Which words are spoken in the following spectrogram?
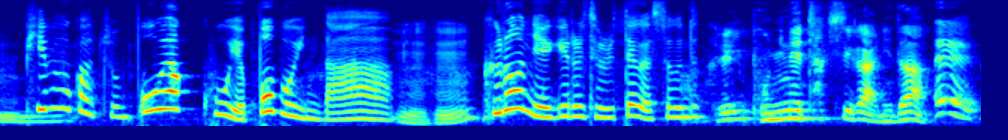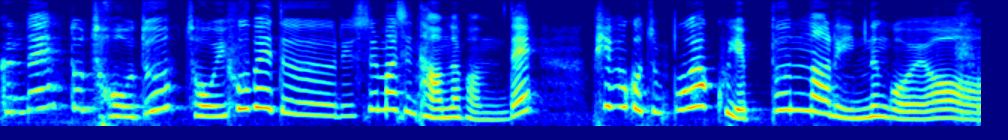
음. 피부가 좀 뽀얗고 예뻐 보인다. 음흠. 그런 얘기를 들을 때가 있어요. 근데 그래 이게 본인의 착시가 아니다. 네, 근데 또 저도 저희 후배들이 술 마신 다음날 봤는데 피부가 좀 뽀얗고 예쁜 날이 있는 거예요.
